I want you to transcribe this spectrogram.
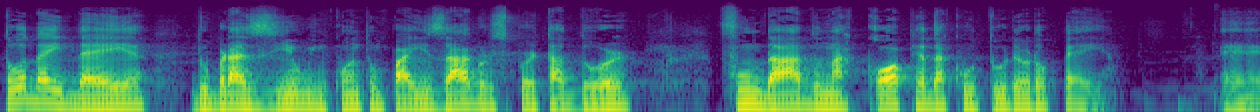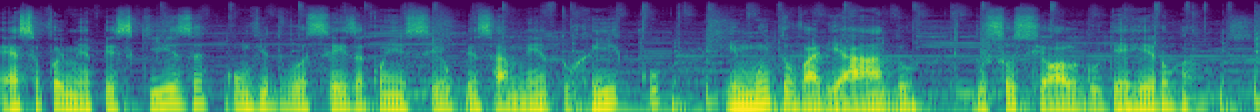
toda a ideia do Brasil enquanto um país agroexportador fundado na cópia da cultura europeia. É, essa foi minha pesquisa. Convido vocês a conhecer o pensamento rico e muito variado do sociólogo Guerreiro Ramos.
